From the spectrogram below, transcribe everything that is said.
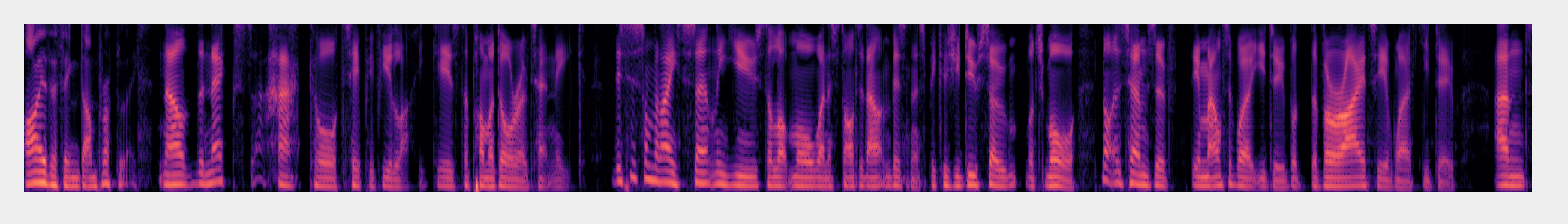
either thing done properly. Now, the next hack or tip, if you like, is the Pomodoro technique. This is something I certainly used a lot more when I started out in business because you do so much more, not in terms of the amount of work you do, but the variety of work you do. And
